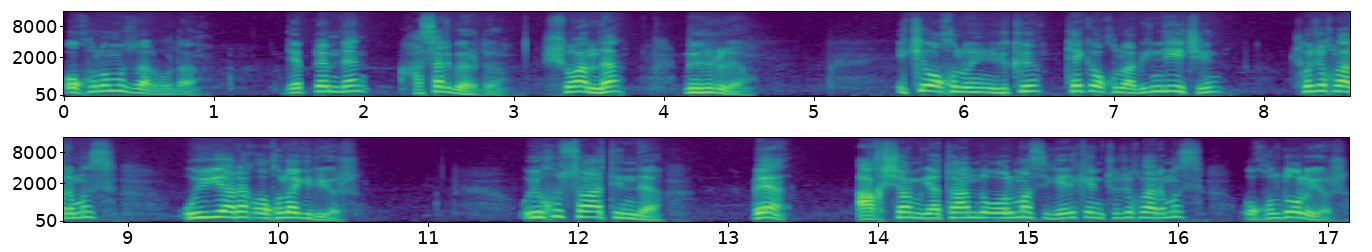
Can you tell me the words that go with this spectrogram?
okulumuz var burada. Depremden hasar gördü. Şu anda mühürlü. İki okulun yükü tek okula bindiği için çocuklarımız uyuyarak okula gidiyor. Uyku saatinde ve akşam yatağında olması gereken çocuklarımız okulda oluyor.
